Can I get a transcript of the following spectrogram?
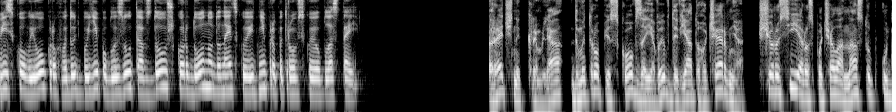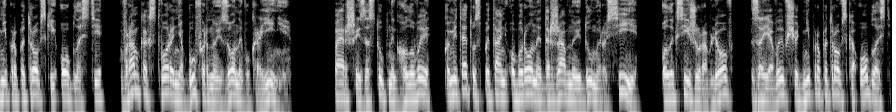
військовий округ ведуть бої поблизу та вздовж кордону Донецької і Дніпропетровської областей. Речник Кремля Дмитро Пісков заявив 9 червня, що Росія розпочала наступ у Дніпропетровській області в рамках створення буферної зони в Україні. Перший заступник голови Комітету з питань оборони Державної думи Росії Олексій Журавльов заявив, що Дніпропетровська область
